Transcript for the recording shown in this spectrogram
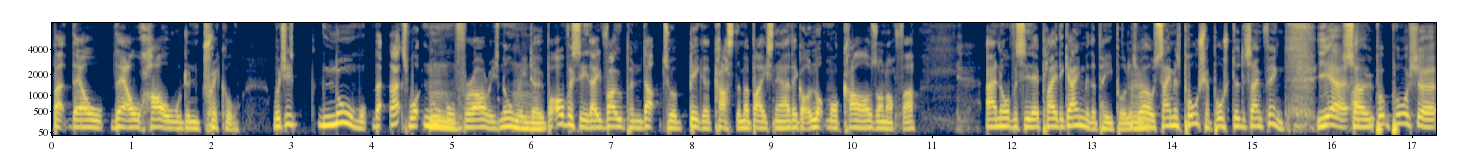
but they'll they'll hold and trickle, which is normal. That that's what normal mm. Ferraris normally mm. do. But obviously they've opened up to a bigger customer base now. They've got a lot more cars on offer. And obviously they play the game with the people as mm. well. Same as Porsche. Porsche do the same thing. yeah uh, So- so porsche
